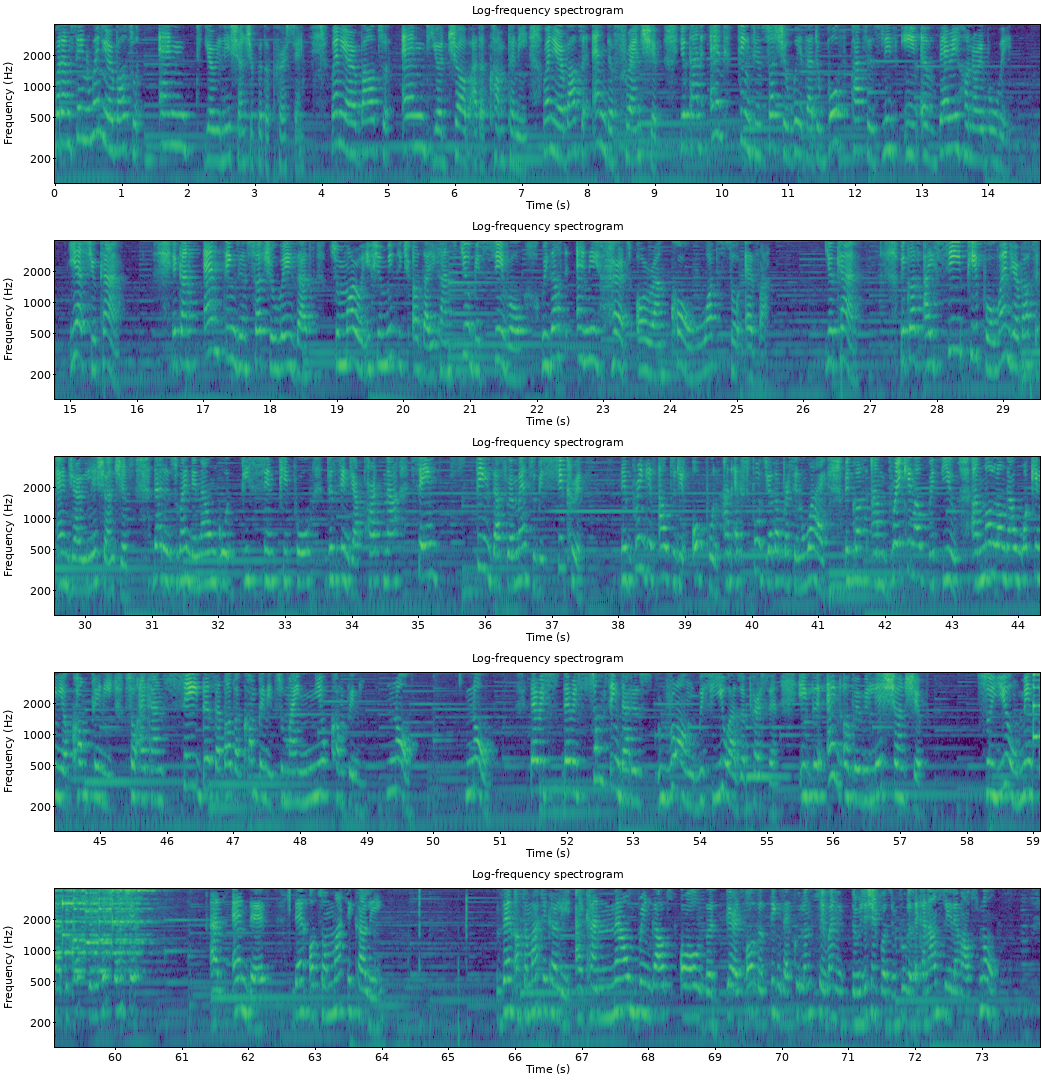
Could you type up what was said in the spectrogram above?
But I'm saying when you're about to end your relationship with a person, when you're about to end your job at a company, when you're about to end a friendship, you can end things in such a way that both parties live in a very honorable way. Yes, you can. You can end things in such a way that tomorrow, if you meet each other, you can still be civil without any hurt or rancor whatsoever. You can. Because I see people when they're about to end their relationships, that is when they now go dissing people, dissing their partner, saying things that were meant to be secrets they bring it out to the open and expose the other person. Why? Because I'm breaking up with you. I'm no longer working in your company. So I can say this about the company to my new company. No. No. There is there is something that is wrong with you as a person. If the end of a relationship to you means that because the relationship has ended, then automatically then automatically I can now bring out all the dirt, all the things I couldn't say when the relationship was in progress. I can now say them out. No.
